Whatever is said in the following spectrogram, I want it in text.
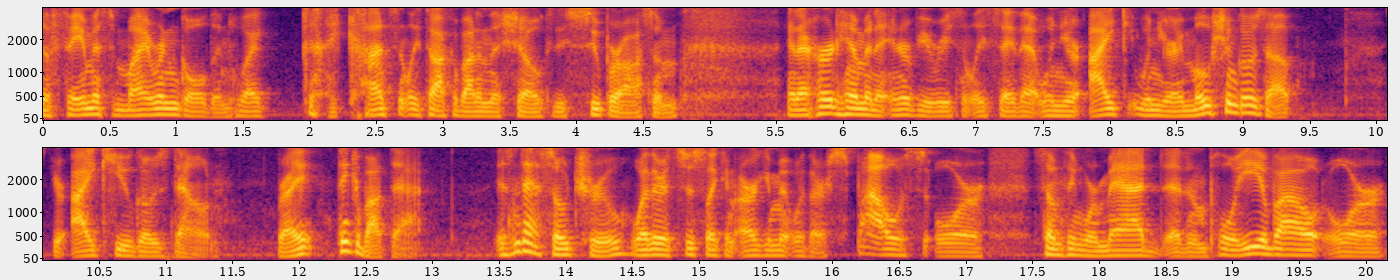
the famous Myron Golden, who I, I constantly talk about in this show because he's super awesome. And I heard him in an interview recently say that when your IQ, when your emotion goes up, your IQ goes down, right? Think about that. Isn't that so true? Whether it's just like an argument with our spouse or something we're mad at an employee about or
